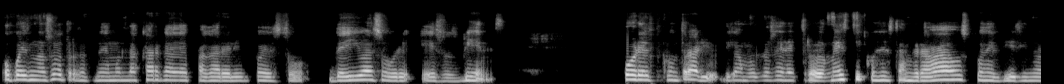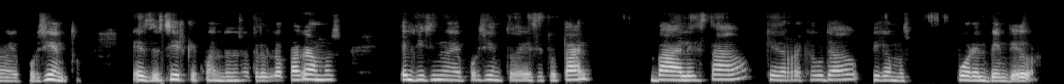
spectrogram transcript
o pues nosotros no tenemos la carga de pagar el impuesto de IVA sobre esos bienes. Por el contrario, digamos, los electrodomésticos están grabados con el 19%. Es decir, que cuando nosotros lo pagamos, el 19% de ese total va al Estado, queda recaudado, digamos, por el vendedor.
